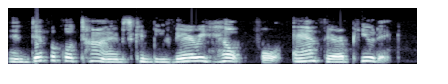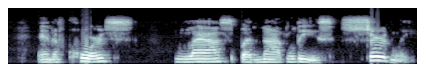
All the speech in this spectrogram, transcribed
in difficult times can be very helpful and therapeutic. And of course, last but not least, certainly,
